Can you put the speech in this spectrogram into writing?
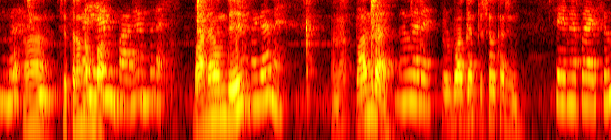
ఉందా? ఆ, చిత్రాన్నం బాగానే ఉంది బాగుందిరా ఇప్పుడు బాగా కనిపిస్తుంది కొంచెం. సేమియా పాయసం.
